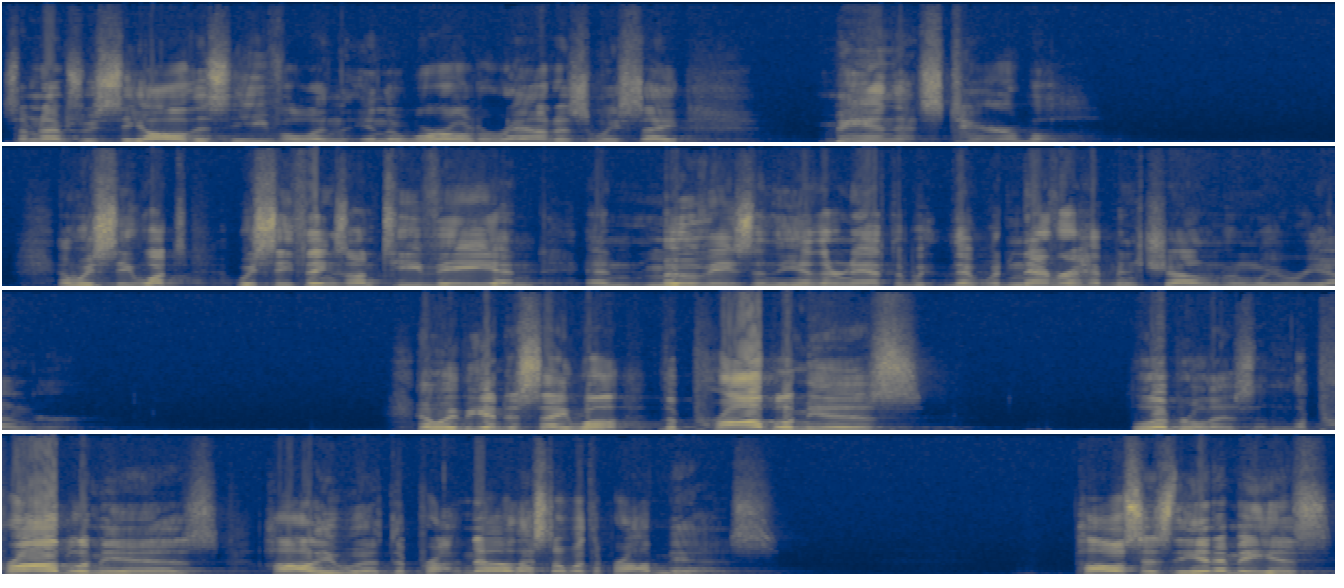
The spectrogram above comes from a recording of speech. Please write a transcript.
Sometimes we see all this evil in, in the world around us and we say, man, that's terrible. And we see what we see things on TV and, and movies and the internet that, we, that would never have been shown when we were younger. And we begin to say, well, the problem is liberalism. The problem is Hollywood. The pro- no, that's not what the problem is. Paul says the enemy is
